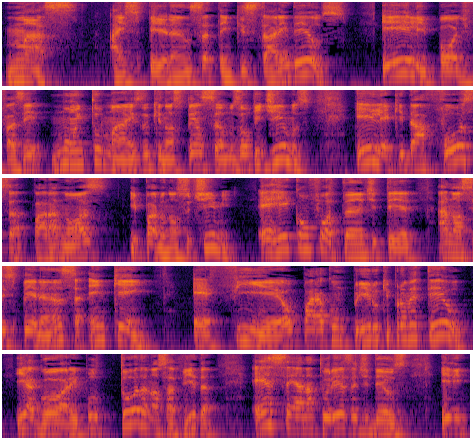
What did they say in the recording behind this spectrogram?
Mas a esperança tem que estar em Deus. Ele pode fazer muito mais do que nós pensamos ou pedimos. Ele é que dá força para nós e para o nosso time. É reconfortante ter a nossa esperança em quem é fiel para cumprir o que prometeu. E agora e por toda a nossa vida, essa é a natureza de Deus. Ele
